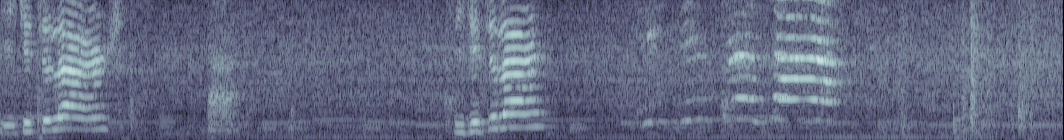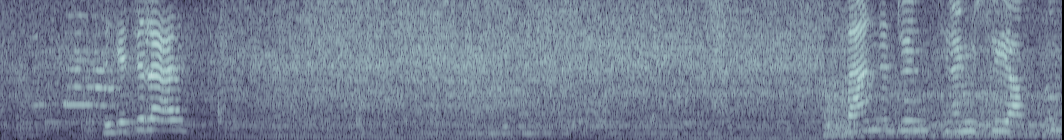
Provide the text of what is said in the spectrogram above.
İyi geceler. İyi geceler. İyi geceler. Ben de dün tiramisu yaptım.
